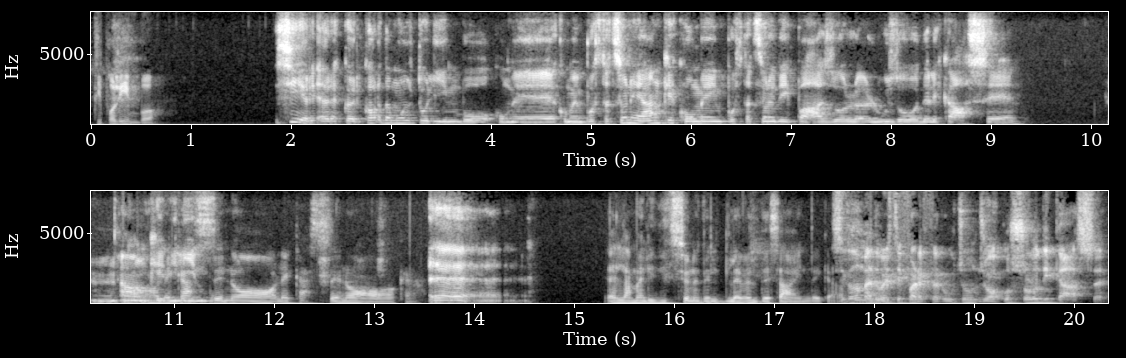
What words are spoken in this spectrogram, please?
Tipo limbo. Sì, ecco, ricorda molto Limbo come, come impostazione e anche come impostazione dei puzzle, l'uso delle casse. mm, No, anche le di casse Limbo. no, le casse no. ca- Eh, È la maledizione del level design, le casse. Secondo me dovresti fare Ferruccio un gioco solo di casse.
